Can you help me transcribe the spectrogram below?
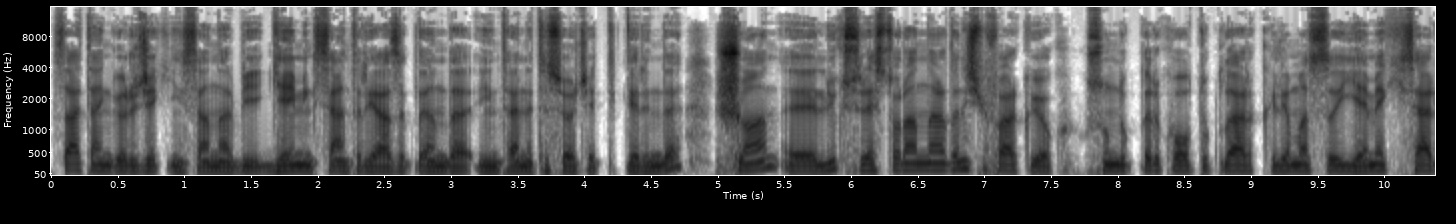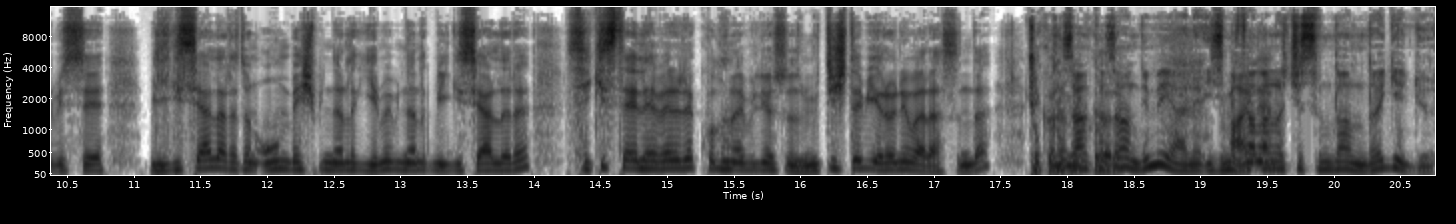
zaten görecek insanlar bir gaming center yazdıklarında internete search ettiklerinde şu an e, lüks restoranlardan hiçbir farkı yok. Sundukları koltuklar, kliması, yemek servisi, bilgisayarlar zaten 15 bin liralık 20 bin liralık bilgisayarları 8 TL vererek kullanabiliyorsunuz. Müthiş de bir ironi var aslında. Çok kazan kazan kazan değil mi? Yani hizmet Aynen. alan açısından da gidiyor,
